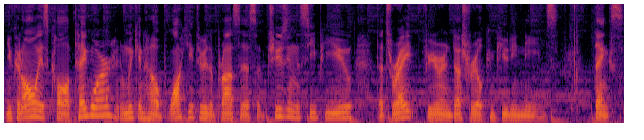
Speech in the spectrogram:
You can always call Teguar and we can help walk you through the process of choosing the CPU that's right for your industrial computing needs. Thanks.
